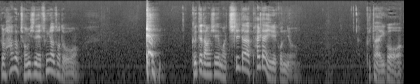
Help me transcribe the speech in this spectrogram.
그리고 하급 정신의 숙련서도 그때 당시에 막 7다 8다 이랬거든요. 불타 이거.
